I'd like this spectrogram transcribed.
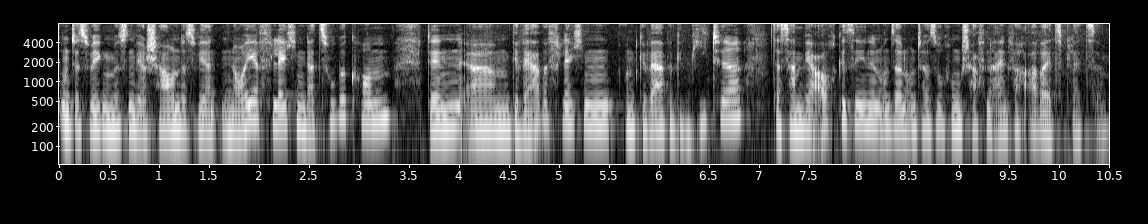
Und deswegen müssen wir schauen, dass wir neue Flächen dazu bekommen. Denn ähm, Gewerbeflächen und Gewerbegebiete, das haben wir auch gesehen in unseren Untersuchungen, schaffen einfach Arbeitsplätze.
